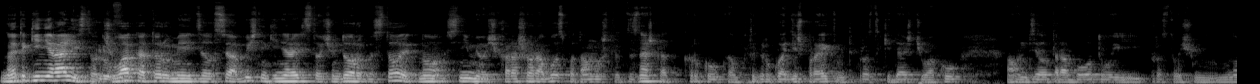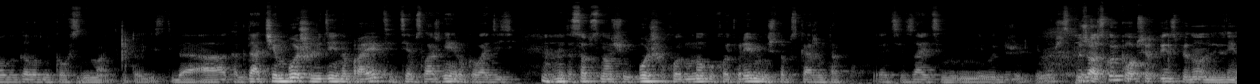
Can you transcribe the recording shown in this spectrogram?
Но это генералист, вот, чувак, который умеет делать все. Обычно генералисты очень дорого стоят, но с ними очень хорошо работать, потому что ты знаешь, как руку- как ты руководишь проектом, ты просто кидаешь чуваку, а он делает работу и просто очень много головников снимает в итоге с тебя. А когда чем больше людей на проекте, тем сложнее руководить. Мгм. Это, собственно, очень больше уходит, много уходит времени, чтобы, скажем так, эти зайцы не выбежали, понимаешь? Слушай, а сколько вообще, в принципе, ну, извини,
